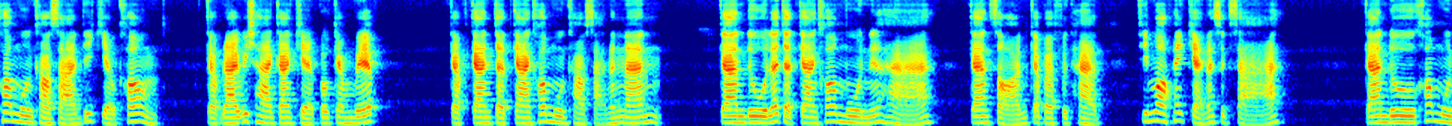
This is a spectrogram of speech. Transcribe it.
ข้อมูลข่าวสารที่เกี่ยวข้อง กับรายวิชาการเขียนโปรแกรมเว็บ กับการจัดการข้อมูลข่าวสารนั้นๆ การดูและจัดการข้อมูลเนื้อหา การสอนกับแบบฝึกหัดที่มอบให้แก่นักศึกษา การดูข้อมูล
